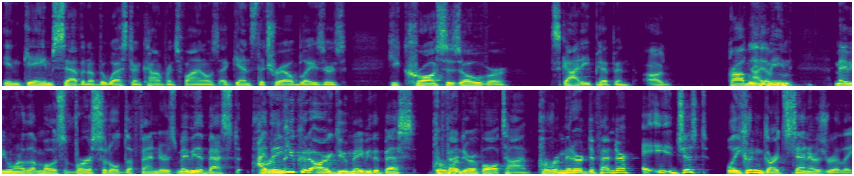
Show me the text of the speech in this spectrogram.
in Game Seven of the Western Conference Finals against the Trailblazers. He crosses over Scottie Pippen. uh, probably I the, mean- maybe one of the most versatile defenders, maybe the best. I think you could argue maybe the best defender of all time. perimeter defender. It- it just Well, he couldn't guard centers really,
